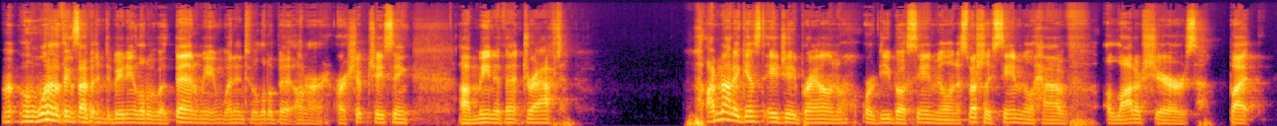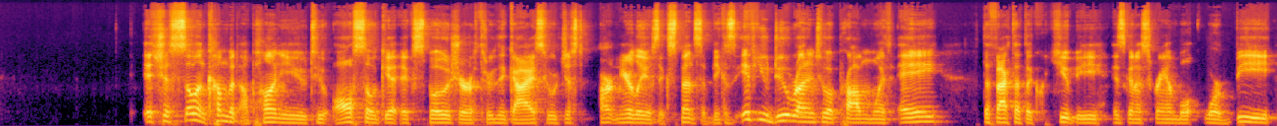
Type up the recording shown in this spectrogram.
one of the things I've been debating a little bit with Ben, we went into a little bit on our, our ship chasing uh, main event draft. I'm not against AJ Brown or Deebo Samuel, and especially Samuel have a lot of shares, but it's just so incumbent upon you to also get exposure through the guys who just aren't nearly as expensive. Because if you do run into a problem with A, the fact that the QB is going to scramble, or B,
